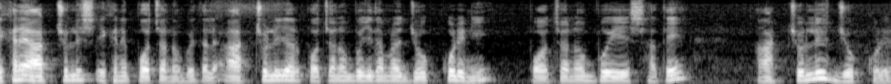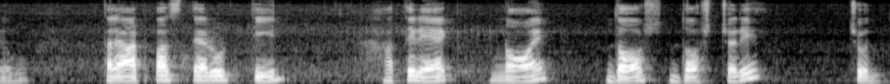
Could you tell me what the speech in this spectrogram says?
এখানে আটচল্লিশ, এখানে পঁচানব্বই। তাহলে আটচল্লিশ আর পঁচানব্বই যদি আমরা যোগ করে নিই, পঁচানব্বই এর সাথে আটচল্লিশ যোগ করে নেব। তাহলে আট পাঁচ তেরোর তিন, হাতের এক, নয়, দশ দশ চারে চোদ্দ।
